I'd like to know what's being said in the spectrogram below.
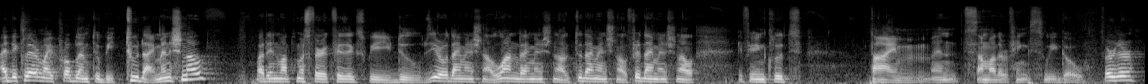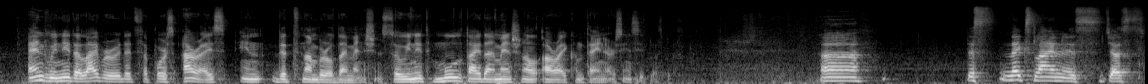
I declare my problem to be two-dimensional, but in atmospheric physics we do zero-dimensional, one-dimensional, two-dimensional, three-dimensional. If you include time and some other things we go further. And we need a library that supports arrays in that number of dimensions. So we need multi-dimensional array containers in C++. Uh, this next line is just,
